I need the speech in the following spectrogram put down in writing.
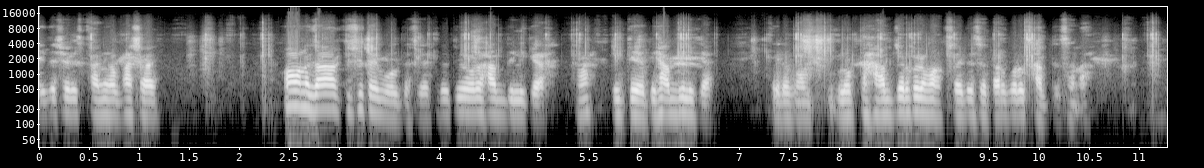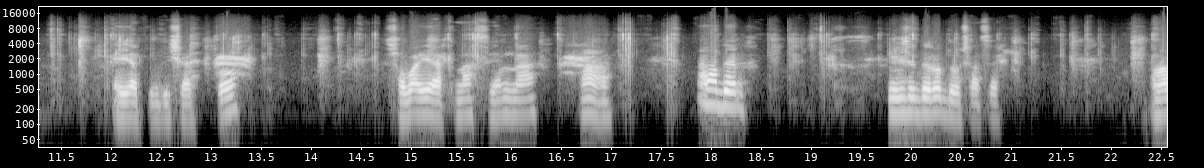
এই দেশের স্থানীয় ভাষায় মানে যা কিছু তাই বলতেছে। তুই ওর হাত দিলি কে? হ্যাঁ? তুই কে? তুই হাত দিলি কে? এরকম লোকটা হাত জোর করে মাছ চাইতেছে তারপরে ছাড়তেছে না। এই আর কি বিষয়। তো সবাই এক না সেম না হ্যাঁ? আমাদের নিজেদেরও দোষ আছে। আমরা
